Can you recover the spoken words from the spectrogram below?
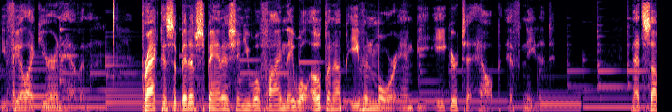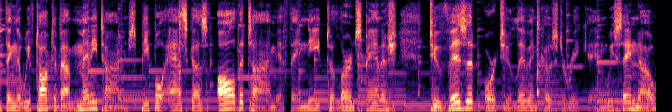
you feel like you're in heaven. Practice a bit of Spanish, and you will find they will open up even more and be eager to help if needed. That's something that we've talked about many times. People ask us all the time if they need to learn Spanish to visit or to live in Costa Rica. And we say no,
